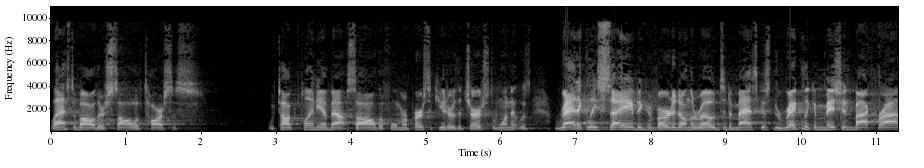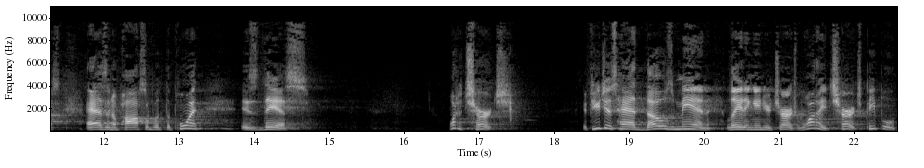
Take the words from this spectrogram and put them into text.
Last of all, there's Saul of Tarsus. We've talked plenty about Saul, the former persecutor of the church, the one that was radically saved and converted on the road to Damascus, directly commissioned by Christ as an apostle. But the point is this what a church! If you just had those men leading in your church, what a church. People,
